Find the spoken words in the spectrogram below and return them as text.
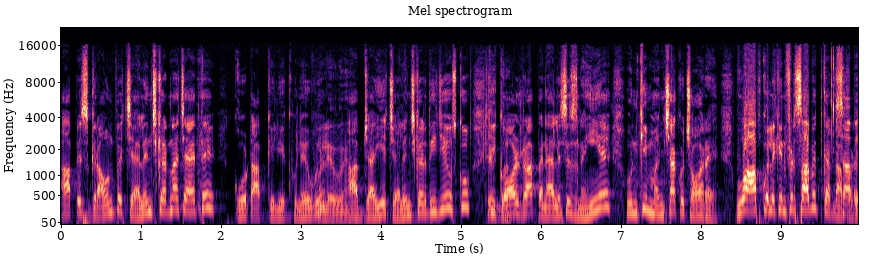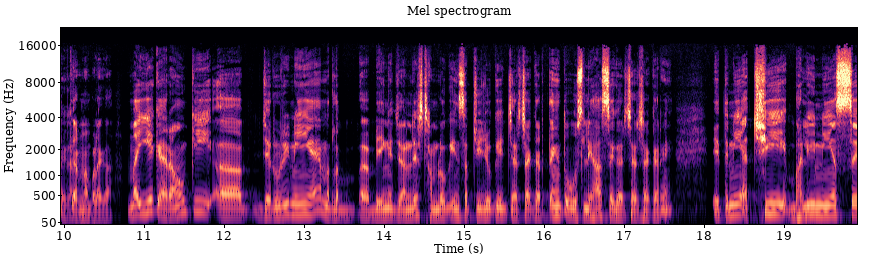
आप इस ग्राउंड पे चैलेंज करना चाहते हैं कोर्ट आपके लिए खुले हुए, खुले हुए आप जाइए चैलेंज कर दीजिए उसको कि कॉल ड्राप एनालिसिस नहीं है उनकी मंशा कुछ और है। वो आपको लेकिन फिर साबित करना साबित पड़ेगा। करना पड़ेगा। मैं ये कह रहा हूँ कि ज़रूरी नहीं है मतलब बींग ए जर्नलिस्ट हम लोग इन सब चीज़ों की चर्चा करते हैं तो उस लिहाज से अगर चर्चा करें इतनी अच्छी भली नीयत से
